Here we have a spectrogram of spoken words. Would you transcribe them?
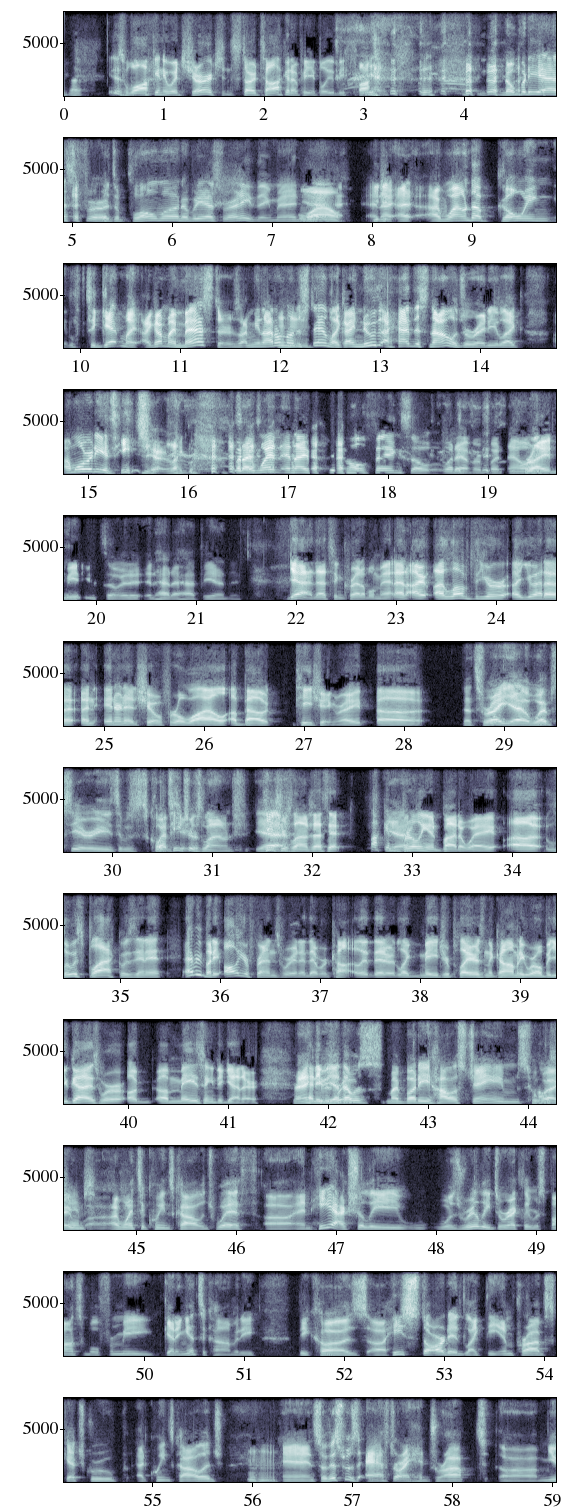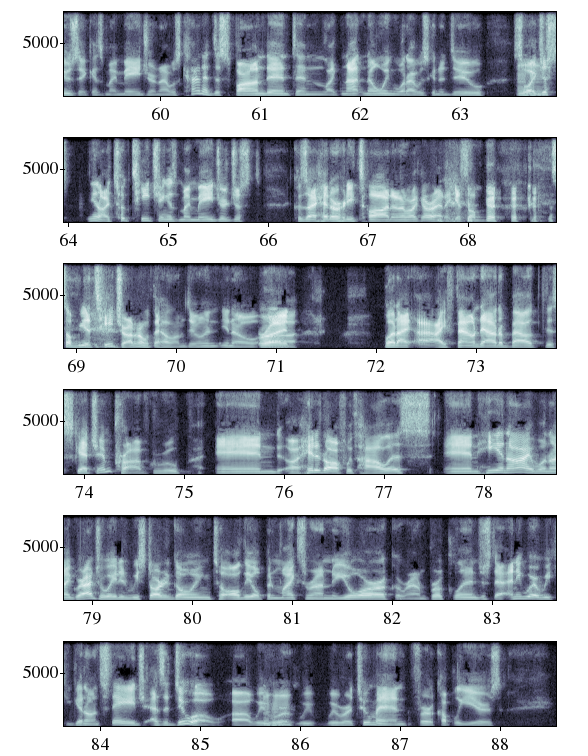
you just walk into a church and start talking to people. You'll be fine. Nobody asked for a diploma. Nobody asked for anything, man. Yeah. And I, I, I wound up going to get my, I got my master's. I mean, I don't Mhm. understand. Like, I knew that I had this knowledge already. Like, I'm already a teacher. Like, but I went and I did the whole thing. So whatever. But now I'm Right. a so it, it had a happy ending. Yeah, that's incredible, man. And I, I loved your uh, you had a an internet show for a while about teaching, right? Uh That's right. Yeah, web series. It was called Teachers series. Lounge. Yeah. Teachers Lounge, that's it. Fucking Yeah. brilliant, by the way. Uh Lewis Black was in it. Everybody, all your friends were in it that were that are like major players in the comedy world, but you guys were uh, amazing together. Thank And you. yeah, that was my buddy Hollis James, who Hollis I James. uh, I went to Queens College with, uh, and he actually was really directly responsible for me getting into comedy because uh, he started like the improv sketch group at Queens College, Mhm. and so this was after I had dropped uh, music as my major, and I was kind of despondent and like not knowing what I was going to do. So I Mhm. just, you know, I took teaching as my major just because I had already taught, and I'm like, all right, I guess I'll, I guess I'll be a teacher. I don't know what the hell I'm doing, you know. Right. uh, but I, I found out about the sketch improv group and uh, hit it off with Hollis. And he and I, when I graduated, we started going to all the open mics around New York, around Brooklyn, just anywhere we could get on stage as a duo. Uh, we were we, we were a two man for a couple of years.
